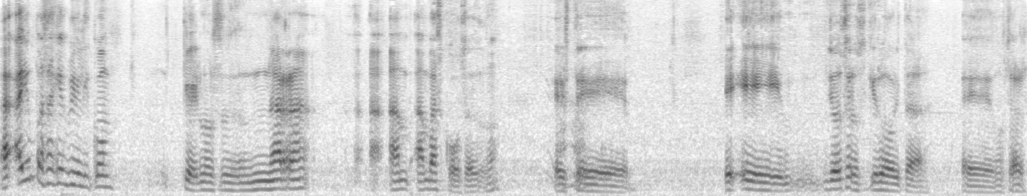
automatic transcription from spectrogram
hay un pasaje bíblico que nos narra ambas cosas, ¿no? Este, y, yo se los quiero ahorita eh, mostrar.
